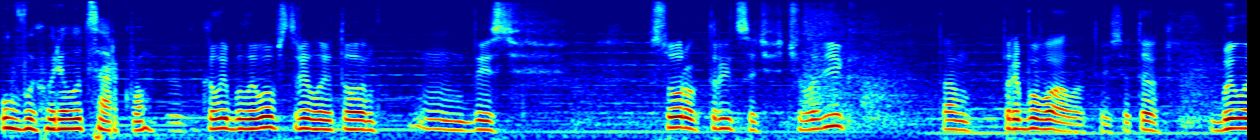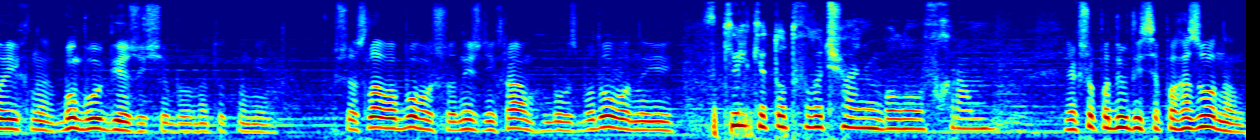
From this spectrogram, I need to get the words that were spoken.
у вигорілу церкву. Коли були обстріли, то десь 40-30 чоловік там перебувало. Тобто це було їх на бомбоубіжище було на той момент. Що слава Богу, що нижній храм був збудований. Скільки тут влучань було в храм? якщо подивитися по газонам,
